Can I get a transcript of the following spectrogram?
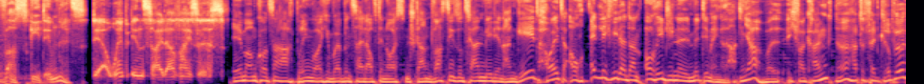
Was geht im Netz? Der Web Insider weiß es. Immer um kurz nach acht bringen wir euch im Web Insider auf den neuesten Stand, was die sozialen Medien angeht. Heute auch endlich wieder dann originell mit dem Engelhardt. Ja, weil ich war krank, ne, hatte Fettgrippe,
